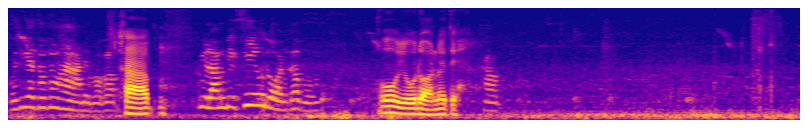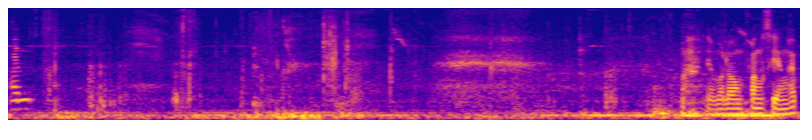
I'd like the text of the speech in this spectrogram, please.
บุษีเบียดต้องต้องหาเนี่ยบอกครับ ครับ อยู่หลังบิ๊กซีอุดรครับผม โอ้ อยู่อุดอนเลยติครับ อันมาเดี๋ยวมาลองฟังเสียงครับ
